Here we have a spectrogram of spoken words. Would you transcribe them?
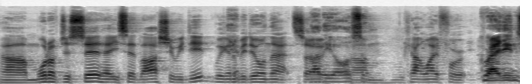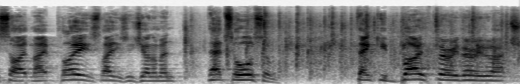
Um, what I've just said, how you said last year we did, we're going to Yep. be doing that. So Bloody awesome. um, we can't wait for it. Great insight, mate. Please, ladies and gentlemen, that's awesome. Thank you both very, very much.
